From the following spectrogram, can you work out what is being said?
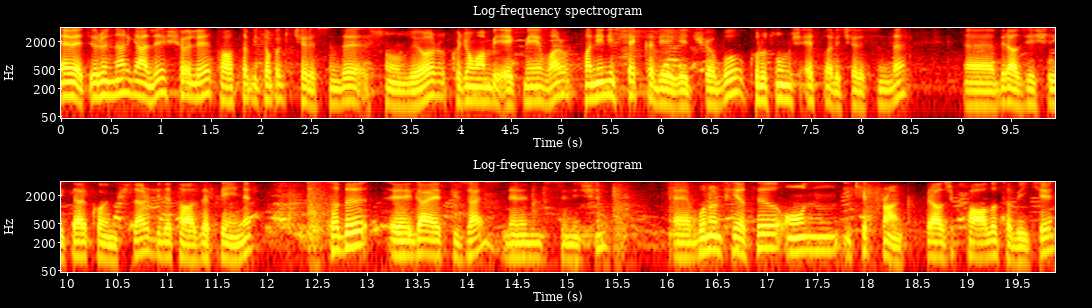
Evet ürünler geldi. Şöyle tahta bir tabak içerisinde sunuluyor. Kocaman bir ekmeği var. Panini secca diye geçiyor bu. Kurutulmuş et var içerisinde. Ee, biraz yeşillikler koymuşlar. Bir de taze peynir. Tadı e, gayet güzel denenmişsin için. Ee, bunun fiyatı 12 frank. Birazcık pahalı tabii ki.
